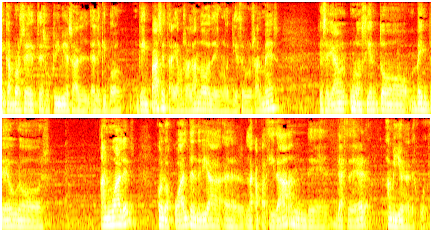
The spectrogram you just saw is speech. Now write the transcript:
en cambio te suscribes al equipo Game Pass, estaríamos hablando de unos 10 euros al mes, que serían unos 120 euros anuales, con los cuales tendría eh, la capacidad de acceder a millones de juegos.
